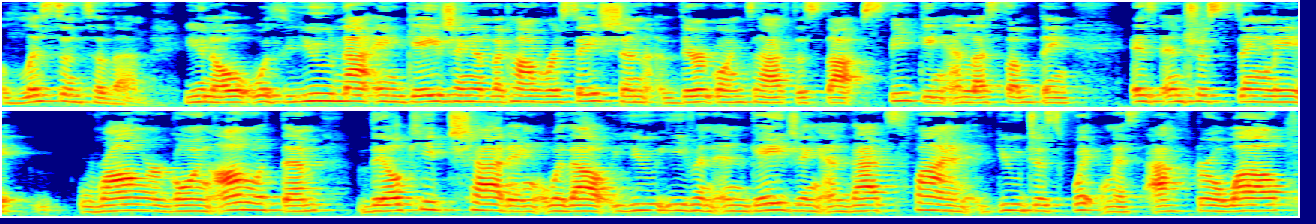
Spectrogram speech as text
listen to them. You know, with you not engaging in the conversation, they're going to have to stop speaking unless something is interestingly wrong or going on with them. They'll keep chatting without you even engaging, and that's fine. You just witness. After a while,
